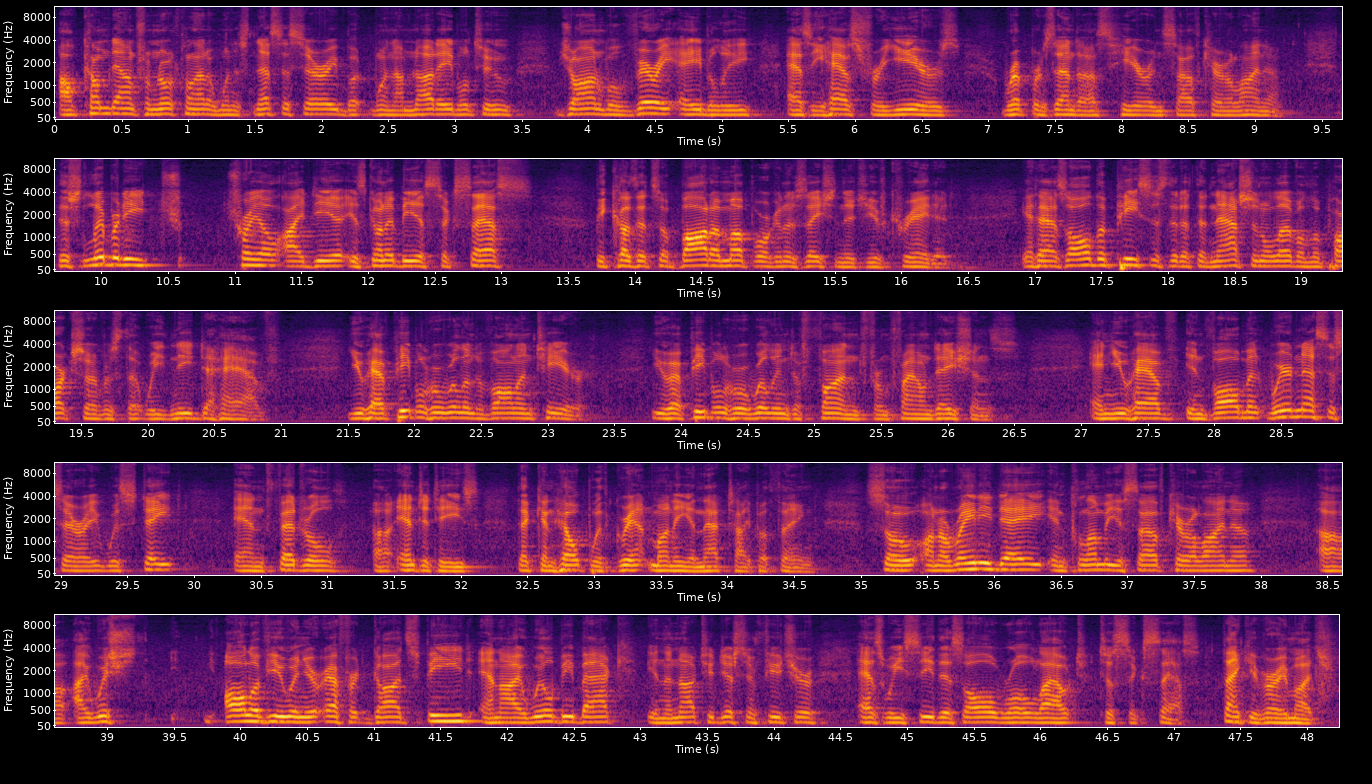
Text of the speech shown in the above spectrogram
I'll come down from North Carolina when it's necessary, but when I'm not able to, John will very ably, as he has for years, represent us here in South Carolina. This Liberty tr- Trail idea is going to be a success because it's a bottom up organization that you've created. It has all the pieces that at the national level, the Park Service, that we need to have. You have people who are willing to volunteer. You have people who are willing to fund from foundations. And you have involvement where necessary with state and federal uh, entities that can help with grant money and that type of thing. So on a rainy day in Columbia, South Carolina, uh, I wish all of you in your effort Godspeed, and I will be back in the not too distant future as we see this all roll out to success. Thank you very much.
